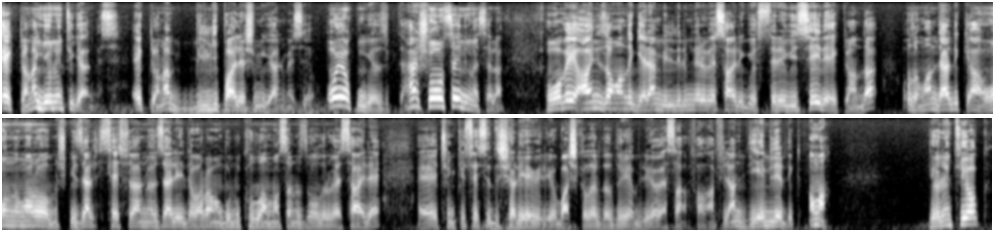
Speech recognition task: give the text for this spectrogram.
Ekrana görüntü gelmesi. Ekrana bilgi paylaşımı gelmesi. O yok bu gözlükte. Ha şu olsaydı mesela. Huawei aynı zamanda gelen bildirimleri vesaire gösterebilseydi ekranda o zaman derdik ya 10 numara olmuş güzel ses verme özelliği de var ama bunu kullanmasanız da olur vesaire. E, çünkü sesi dışarıya veriyor başkaları da duyabiliyor vesaire falan filan diyebilirdik. Ama görüntü yok.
